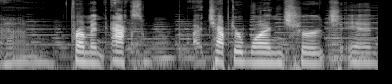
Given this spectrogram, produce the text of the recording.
um, from an Acts uh, chapter 1 church and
